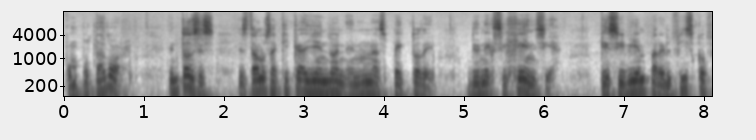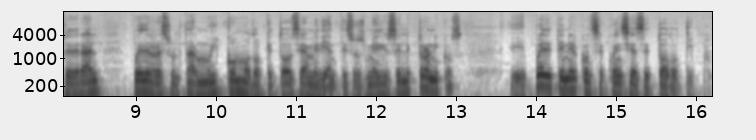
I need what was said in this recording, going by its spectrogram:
computadora. Entonces, estamos aquí cayendo en, un aspecto de, una exigencia que si bien para el fisco federal puede resultar muy cómodo que todo sea mediante sus medios electrónicos, eh, puede tener consecuencias de todo tipo.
